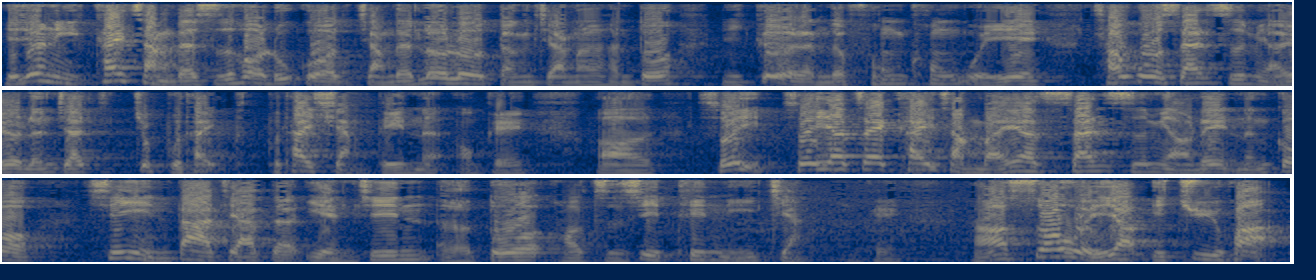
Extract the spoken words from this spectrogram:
也就你开场的时候，如果讲的漏漏等，讲了很多你个人的丰功伟业，超过三十秒，以后人家就不太不太想听了，OK。啊，所以所以要在开场白要三十秒内能够吸引大家的眼睛耳朵，好仔细听你讲，OK。然后收尾要一句话。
